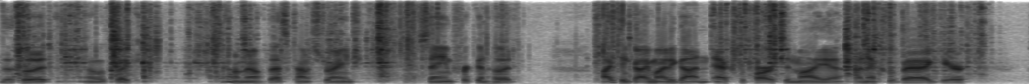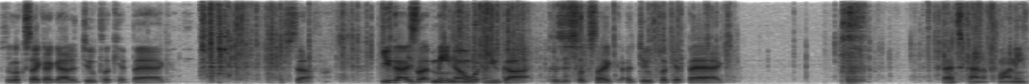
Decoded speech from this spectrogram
the hood. It looks like, I don't know, that's kind of strange. Same freaking hood. I think I might have gotten extra parts in my, uh, an extra bag here. So it looks like I got a duplicate bag of stuff. You guys let me know what you got, because this looks like a duplicate bag. That's kind of funny.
